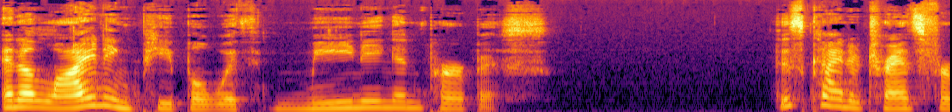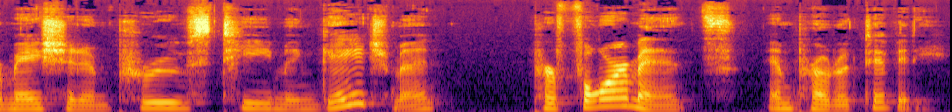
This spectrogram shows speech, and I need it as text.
and aligning people with meaning and purpose. This kind of transformation improves team engagement performance, and productivity.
